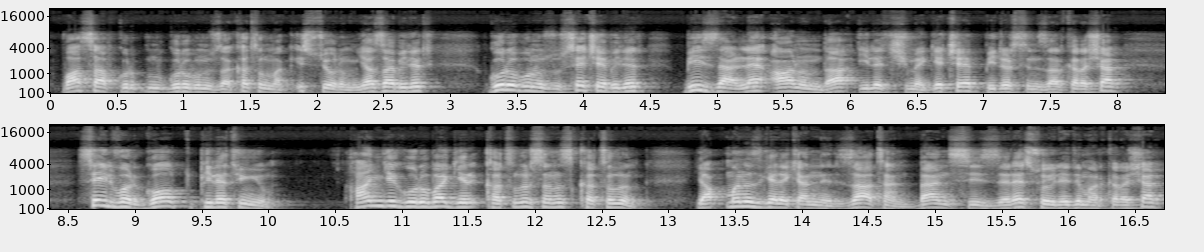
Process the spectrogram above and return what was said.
WhatsApp grup, grubunuza katılmak istiyorum yazabilir. Grubunuzu seçebilir. Bizlerle anında iletişime geçebilirsiniz arkadaşlar. Silver, Gold, Platinum. Hangi gruba katılırsanız katılın. Yapmanız gerekenleri zaten ben sizlere söyledim arkadaşlar.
